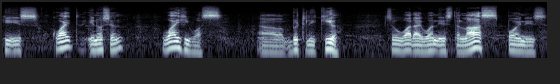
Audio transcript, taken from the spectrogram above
he is quite innocent. Why he was uh, brutally killed? So what I want is the last point is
